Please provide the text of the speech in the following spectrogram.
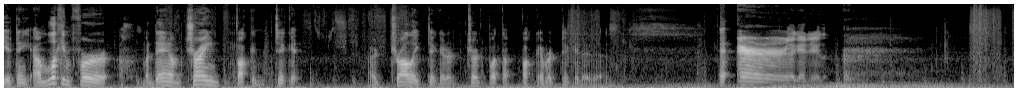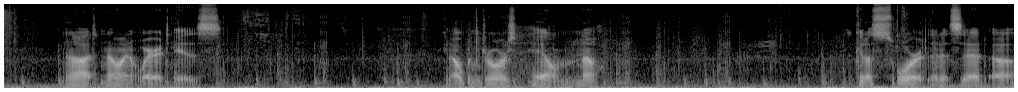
You think I'm looking for my damn train fucking ticket. Or trolley ticket or what the fuck ever ticket it is. Uh, er, look at you. Not knowing where it is. Can I open drawers? Hell no. I could have swore that it said, uh,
